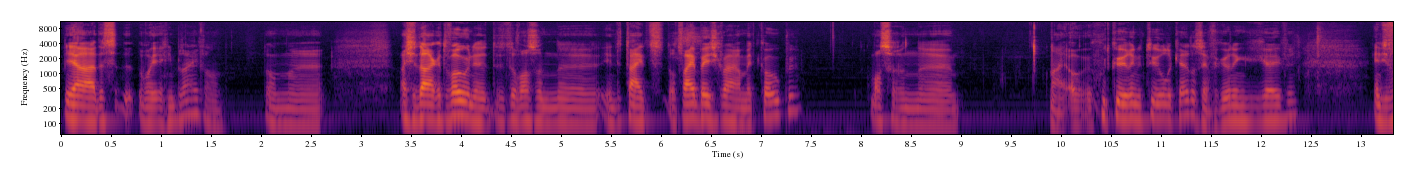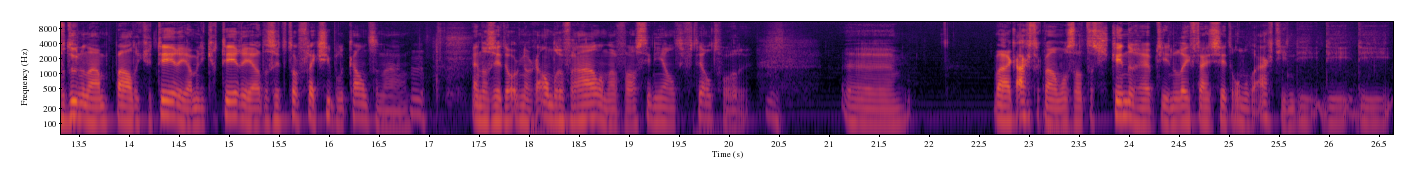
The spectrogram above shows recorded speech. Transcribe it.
ja, ja dus, daar word je echt niet blij van. Dan, uh, als je daar gaat wonen, er was een, in de tijd dat wij bezig waren met kopen, was er een, nou, een goedkeuring natuurlijk, hè, er zijn vergunningen gegeven. En die voldoen aan bepaalde criteria. Maar die criteria, daar zitten toch flexibele kanten aan. Hm. En er zitten ook nog andere verhalen aan vast die niet altijd verteld worden. Hm waar ik achter kwam was dat als je kinderen hebt die in de leeftijd zitten onder de 18, die, die, die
